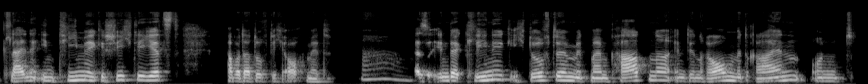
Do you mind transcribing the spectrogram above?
kleine intime Geschichte jetzt, aber da durfte ich auch mit. Ah. Also in der Klinik, ich durfte mit meinem Partner in den Raum mit rein und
